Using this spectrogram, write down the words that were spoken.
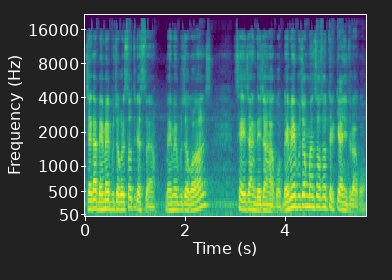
제가 매매 부적을 써드렸어요. 매매 부적을 세 장, 네 장하고 매매 부적만 써서 될 게 아니더라고.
